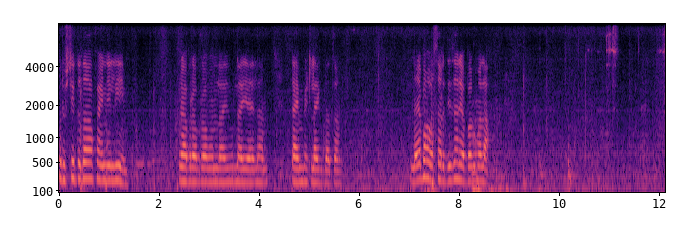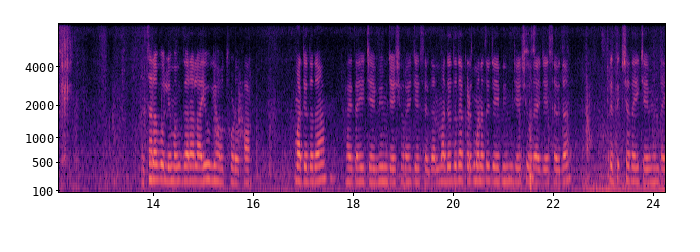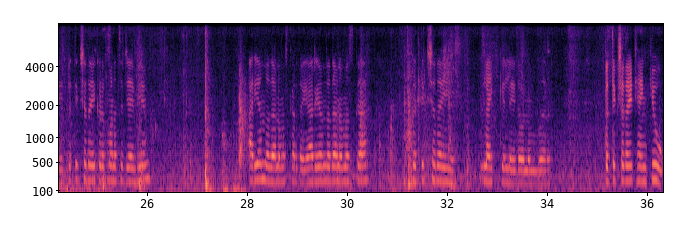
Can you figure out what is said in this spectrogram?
वृष्टी दादा फायनली राब राब राबून लाईव्हला यायला. टाइम भेटला एकदाचा. नाही भावा सर्दी झाल्या बघ मला. चला बोलली मग जरा लाईव्ह घ्यावं हो थोडंफार. महादेव दादा हाय ताई जय भीम जय शिवराय जय संविधान महादेव दादा कडकमानाचं जय भीम जय शिवराय जय संविधान प्रतीक्षाताई जय भीम ताई. प्रतीक्षाताई कडकमानाचं जय भीम. आर्यन दादा नमस्कार ताई. आर्यन दादा नमस्कार. प्रतीक्षाताई लाईक केलंय दोन नंबर प्रतीक्षाताई थँक्यू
